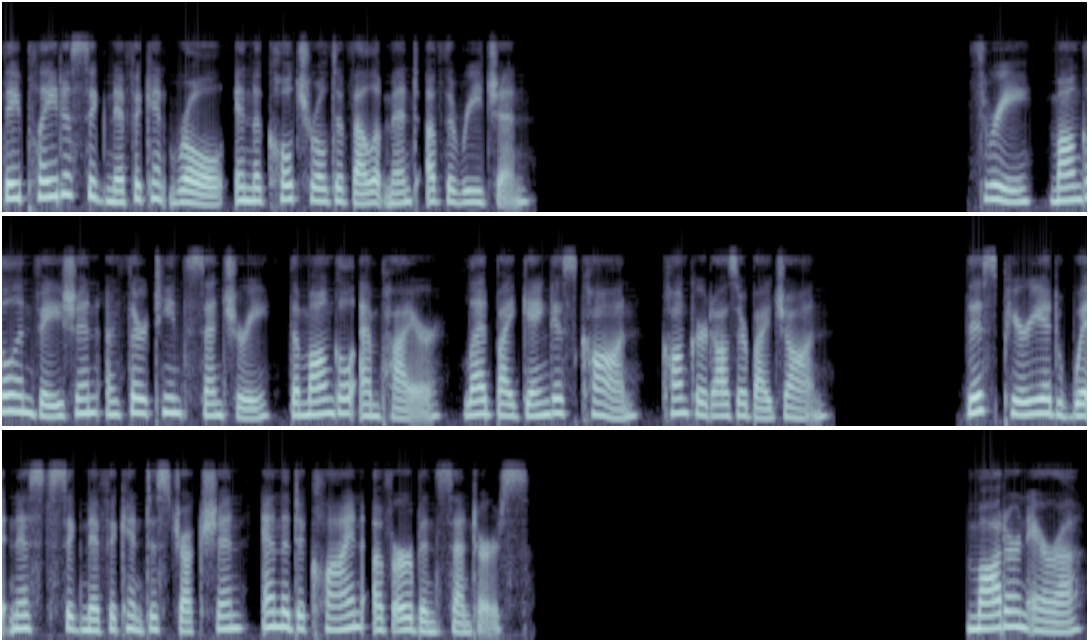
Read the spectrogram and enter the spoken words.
They played a significant role in the cultural development of the region. 3. Mongol invasion and 13th century, the Mongol Empire, led by Genghis Khan, conquered Azerbaijan. This period witnessed significant destruction and the decline of urban centers. Modern era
